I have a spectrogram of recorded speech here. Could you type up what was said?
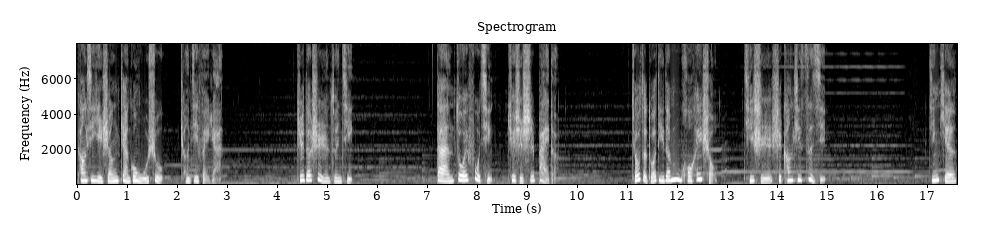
康熙一生战功无数，成绩斐然，值得世人尊敬。但作为父亲，却是失败的。九子夺嫡的幕后黑手，其实是康熙自己。今天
